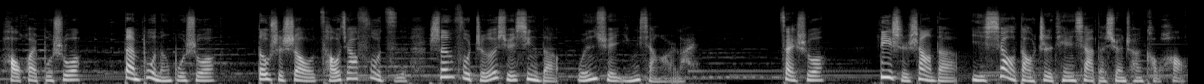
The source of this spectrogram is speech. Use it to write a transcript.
好坏不说，但不能不说，都是受曹家父子身负哲学性的文学影响而来。再说，历史上的以孝道治天下的宣传口号，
